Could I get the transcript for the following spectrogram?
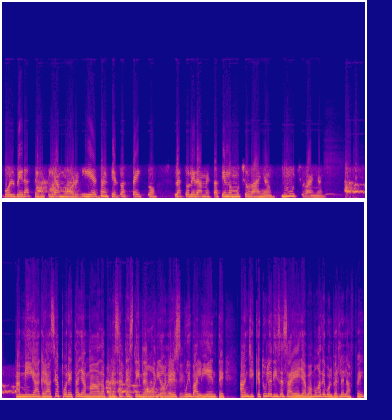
volver a sentir amor y eso en cierto aspecto, la soledad me está haciendo mucho daño, mucho daño. Amiga, gracias por esta llamada, por Gracias ese por testimonio. testimonio, Eres sí. muy valiente. Angie, ¿qué tú le dices a ella? Vamos a devolverle la fe,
